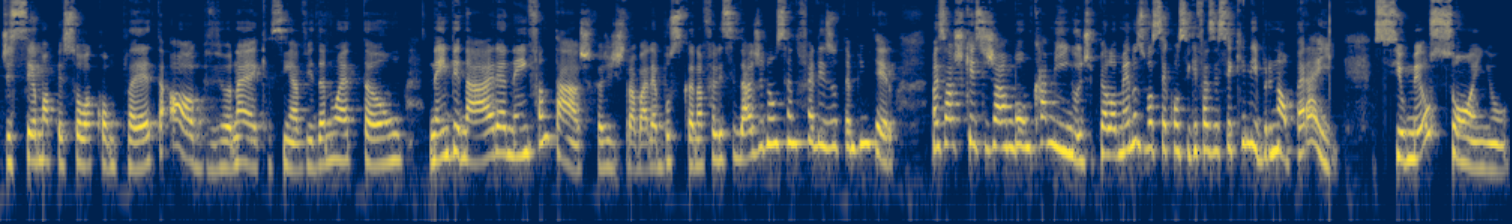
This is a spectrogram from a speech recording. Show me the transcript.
de ser uma pessoa completa. Óbvio, né? Que assim, a vida não é tão nem binária nem fantástica. A gente trabalha buscando a felicidade e não sendo feliz o tempo inteiro. Mas acho que esse já é um bom caminho, de pelo menos você conseguir fazer esse equilíbrio. Não, peraí. Se o meu sonho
